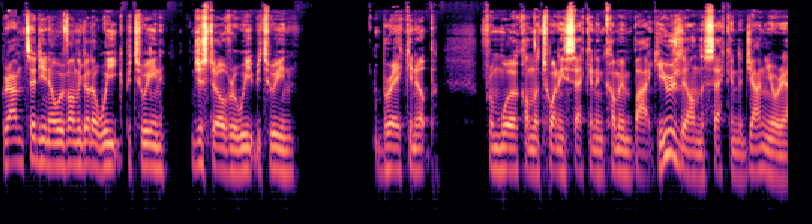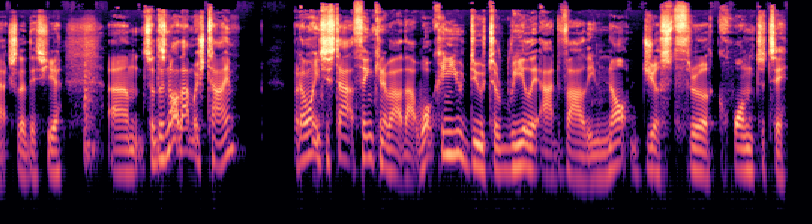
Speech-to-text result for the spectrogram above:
Granted, you know, we've only got a week between, just over a week between breaking up from work on the 22nd and coming back, usually on the 2nd of January, actually, this year. Um, so there's not that much time, but I want you to start thinking about that. What can you do to really add value, not just through a quantity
